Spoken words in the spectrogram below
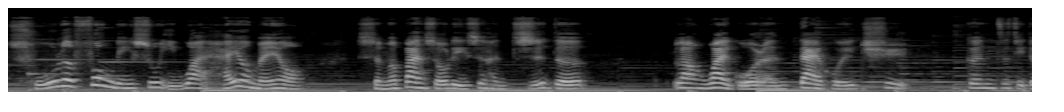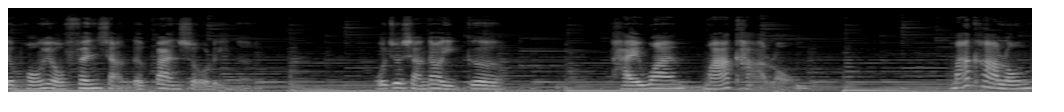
除了凤梨酥以外，还有没有？什么伴手礼是很值得让外国人带回去跟自己的朋友分享的伴手礼呢？我就想到一个台湾马卡龙。马卡龙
